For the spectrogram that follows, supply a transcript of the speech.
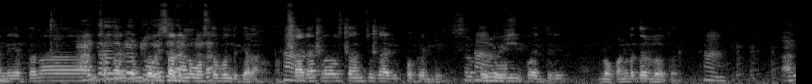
आणि येताना आमचा कार्यक्रम परत साडेनऊ वाजता बंद केला. साडे अकरा वाजता आमची गाडी पकडली. तिथून काहीतरी लोकांना धरलं होतं. हां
